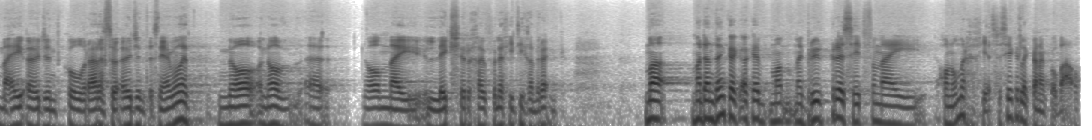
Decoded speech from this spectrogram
my urgent call regtig so urgent is nie. Ek wil net na na uh, na my lecture gou vinnig ietsie gaan drink. Maar maar dan dink ek okay, my, my broer Chris het vir my haar nommer gegee. So sekerlik kan ek wel bel.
